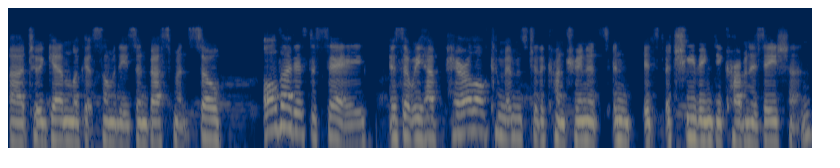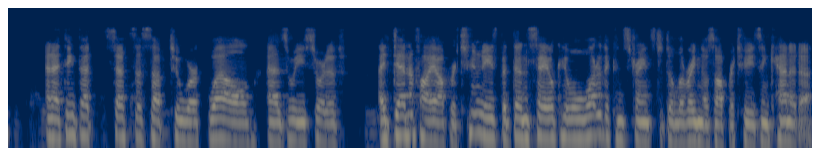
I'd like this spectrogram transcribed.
uh, to again look at some of these investments. So all that is to say is that we have parallel commitments to the country and it's in, it's achieving decarbonization. And I think that sets us up to work well as we sort of identify opportunities, but then say, okay, well, what are the constraints to delivering those opportunities in Canada?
